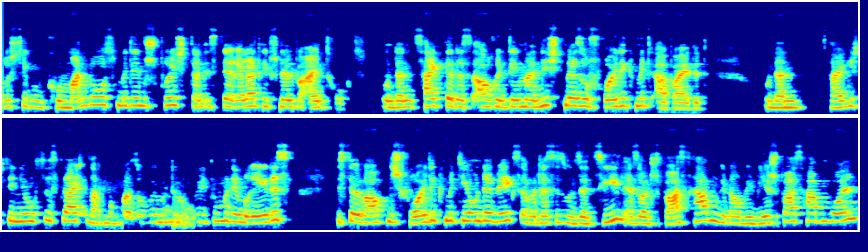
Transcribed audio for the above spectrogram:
richtigen Kommandos mit dem spricht, dann ist der relativ schnell beeindruckt. Und dann zeigt er das auch, indem er nicht mehr so freudig mitarbeitet. Und dann zeige ich den Jungs das gleich und sage, guck mal, so wie du, wie du mit dem redest, ist er überhaupt nicht freudig mit dir unterwegs, aber das ist unser Ziel. Er soll Spaß haben, genau wie wir Spaß haben wollen.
